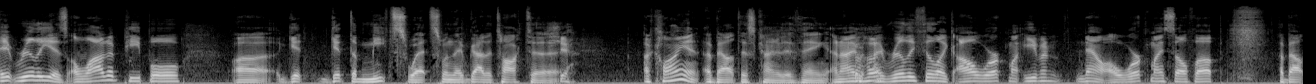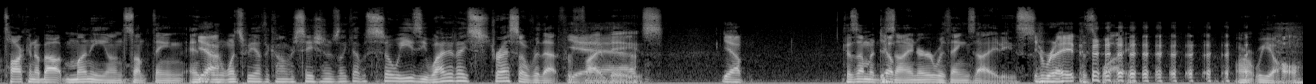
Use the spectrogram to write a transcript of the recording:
it really is. A lot of people uh, get get the meat sweats when they've got to talk to yeah. a client about this kind of a thing, and I Uh-huh. I really feel like I'll work my even now I'll work myself up about talking about money on something, and Yeah. then once we have the conversation, it was like that was so easy. Why did I stress over that for five days? Yep. Because I'm a designer with anxieties. Right. That's why. Aren't we all?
